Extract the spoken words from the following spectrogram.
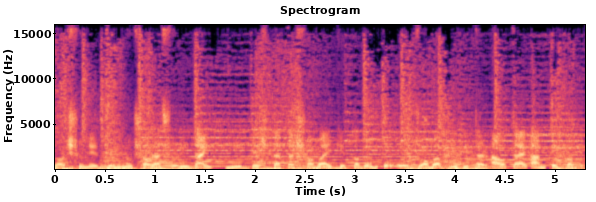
ধর্ষণের জন্য সরাসরি দায়ী, নির্দেশদাতা সবাইকে তদন্ত ও জবাবদিহিতার আওতায় আনতে হবে।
